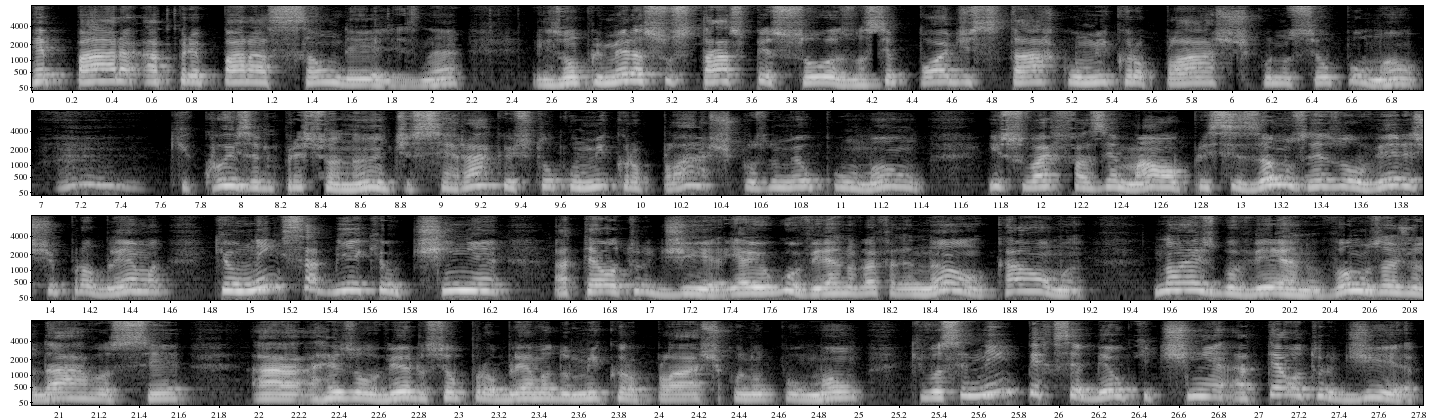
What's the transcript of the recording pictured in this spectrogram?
repara a preparação deles, né? Eles vão primeiro assustar as pessoas, você pode estar com microplástico no seu pulmão. Que coisa impressionante, será que eu estou com microplásticos no meu pulmão? Isso vai fazer mal, precisamos resolver este problema que eu nem sabia que eu tinha até outro dia. E aí o governo vai fazer, não, calma, nós, governo, vamos ajudar você a resolver o seu problema do microplástico no pulmão, que você nem percebeu que tinha até outro dia.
